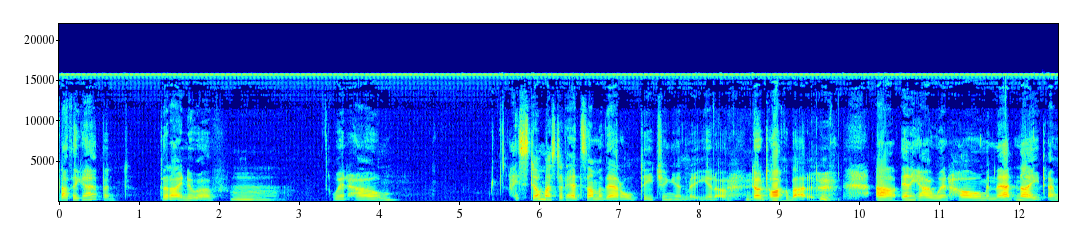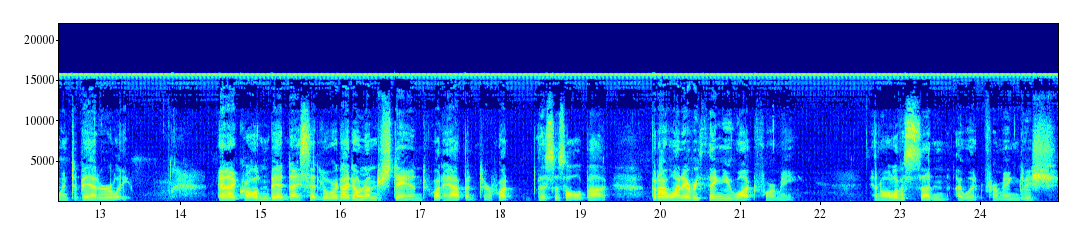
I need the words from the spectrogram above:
Nothing happened that I knew of. Mm. Went home. I still must have had some of that old teaching in me, you know. Don't talk about it. Uh, anyhow, I went home, and that night I went to bed early. And I crawled in bed and I said, Lord, I don't understand what happened or what this is all about, but I want everything you want for me. And all of a sudden, I went from English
